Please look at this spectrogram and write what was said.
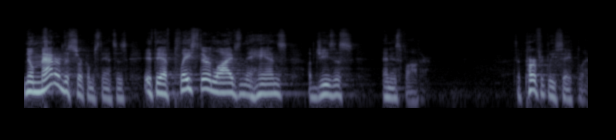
no matter the circumstances, if they have placed their lives in the hands of Jesus and his Father. It's a perfectly safe place.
